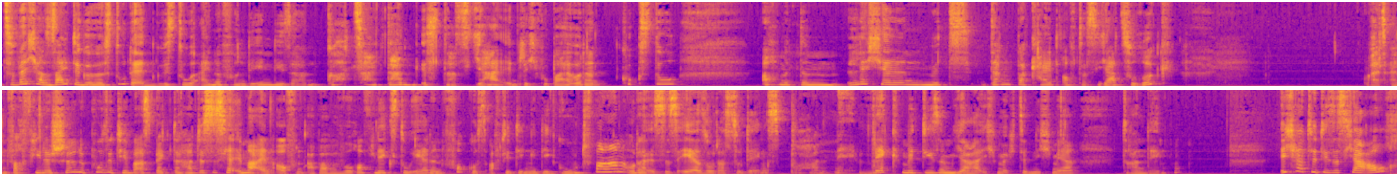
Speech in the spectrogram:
Zu welcher Seite gehörst du denn? Bist du eine von denen, die sagen, Gott sei Dank ist das Jahr endlich vorbei? Oder guckst du auch mit einem Lächeln, mit Dankbarkeit auf das Jahr zurück? Weil es einfach viele schöne positive Aspekte hat. Es ist ja immer ein Auf und Ab, aber worauf legst du eher den Fokus? Auf die Dinge, die gut waren? Oder ist es eher so, dass du denkst, boah, nee, weg mit diesem Jahr, ich möchte nicht mehr dran denken? Ich hatte dieses Jahr auch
